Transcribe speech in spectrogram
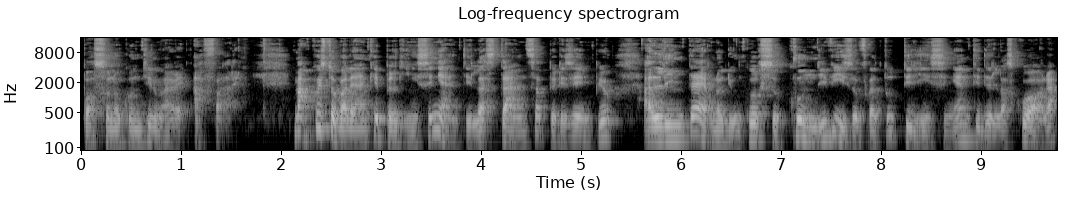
possono continuare a fare. Ma questo vale anche per gli insegnanti. La stanza, per esempio, all'interno di un corso condiviso fra tutti gli insegnanti della scuola,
